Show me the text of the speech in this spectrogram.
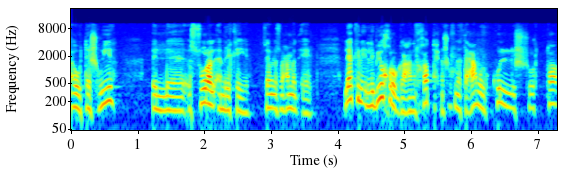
أو تشويه الصورة الأمريكية زي ما الأستاذ محمد قال. لكن اللي بيخرج عن الخط إحنا شفنا تعامل كل الشرطة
